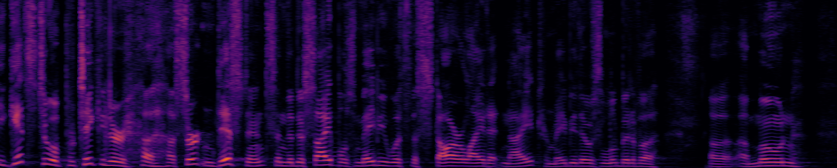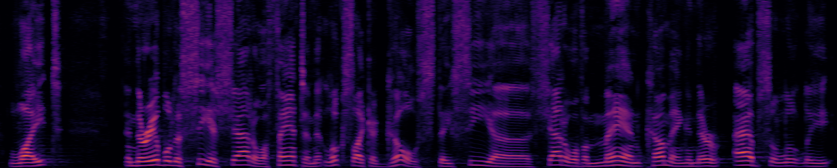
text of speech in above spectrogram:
He gets to a particular, a certain distance, and the disciples, maybe with the starlight at night, or maybe there was a little bit of a, a, a moon light, and they're able to see a shadow, a phantom. It looks like a ghost. They see a shadow of a man coming, and they're absolutely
